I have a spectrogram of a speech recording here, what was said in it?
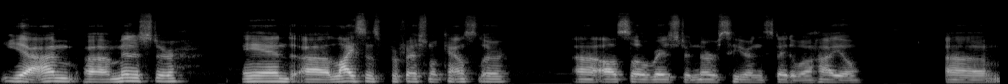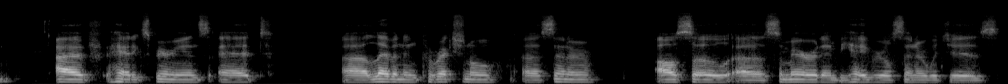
yeah, I'm a minister and a licensed professional counselor, uh, also registered nurse here in the state of Ohio. Um, I've had experience at uh, Lebanon Correctional uh, Center, also uh, Samaritan Behavioral Center, which is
